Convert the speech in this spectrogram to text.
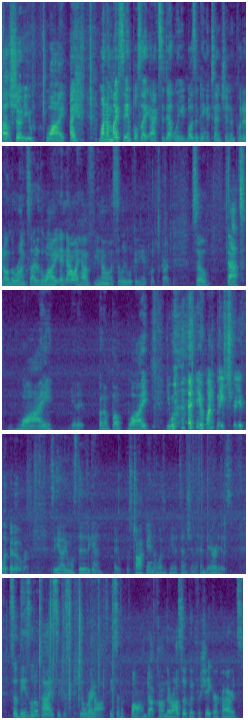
I'll show you why. I one of my samples I accidentally wasn't paying attention and put it on the wrong side of the Y, and now I have you know a silly looking eclipse card. So that's why. Get it? But I'm bump. Why? You you want to make sure you flip it over. See, I almost did it again. I was talking, I wasn't paying attention, and there it is. So these little guys, they just peel right off. These are the bomb.com. They're also good for shaker cards.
